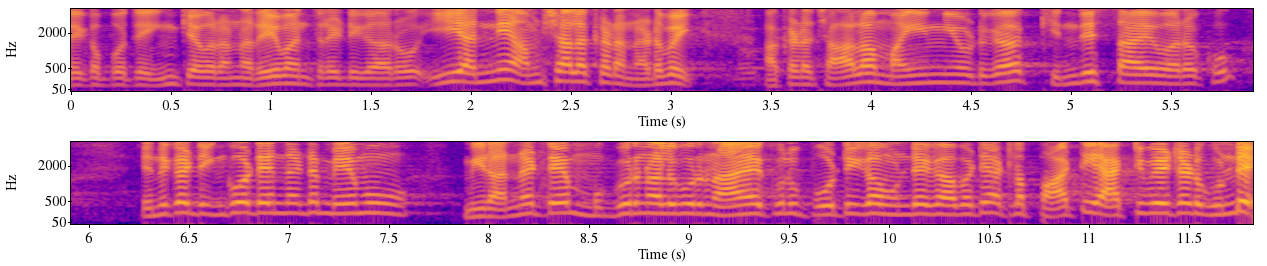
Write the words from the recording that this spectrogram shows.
లేకపోతే ఇంకెవరన్నా రేవంత్ రెడ్డి గారు ఈ అన్ని అంశాలు అక్కడ నడవై. అక్కడ చాలా మైన్యూట్గా కింది స్థాయి వరకు. ఎందుకంటే ఇంకోటి ఏంటంటే మేము మీరు అన్నట్టే ముగ్గురు నలుగురు నాయకులు పోటీగా ఉండే కాబట్టి అట్లా పార్టీ యాక్టివేటెడ్గా ఉండే.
